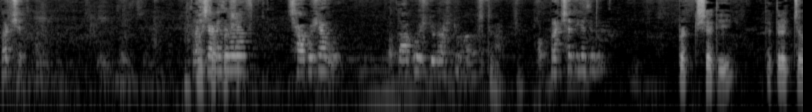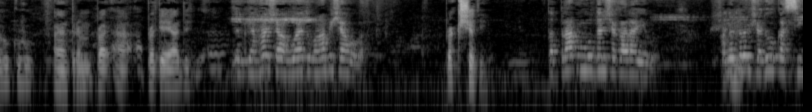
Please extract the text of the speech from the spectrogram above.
प्रक्षत प्रष्टा कैसे बना? हुआ। और ताको इष्टुनाष्टु और प्रक्षति कैसे बना प्रक्षति तत्र चहुकुः अनन्तरं आ- प्रत्ययादि। जब यहाँ शाह हुआ है तो वहाँ भी शाह होगा। प्रक्षति तत्रापि मूर्धन शकारा एव। अनन्तरं शधु कस्सी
